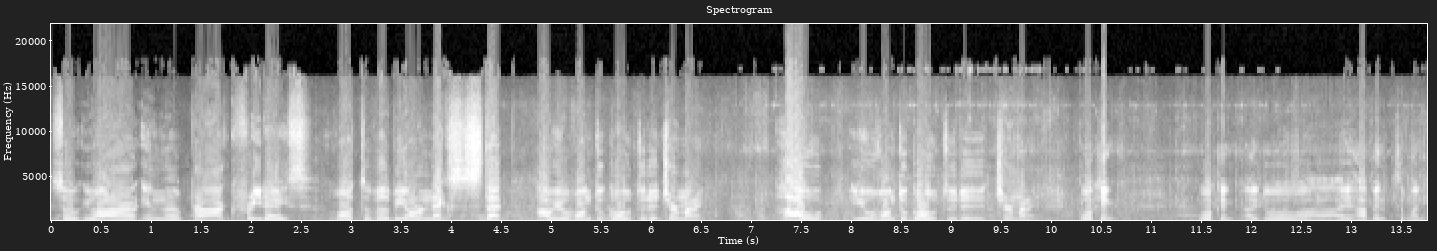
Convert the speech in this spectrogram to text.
So you are in uh, Prague three days. What will be your next step? How you want to go to the Germany? How you want to go to the Germany? Walking, walking. I do. Uh, I haven't money.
